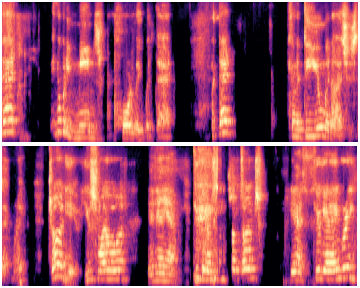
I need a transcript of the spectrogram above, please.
That, nobody means poorly with that, but that kind of dehumanizes them, right? John here, you smile a lot? Yeah, yeah, yeah. Do you get upset sometimes? Yes. Do you get angry?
